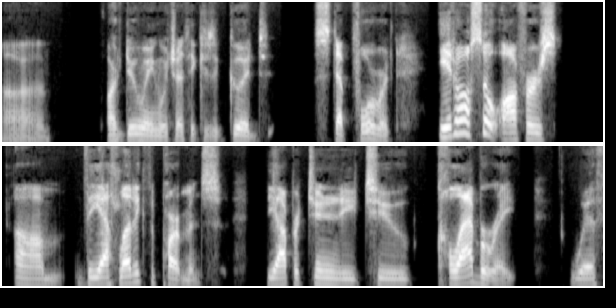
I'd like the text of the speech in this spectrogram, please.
uh, are doing, which I think is a good step forward. It also offers um, the athletic departments the opportunity to collaborate with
